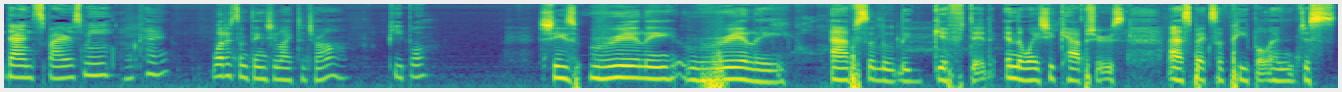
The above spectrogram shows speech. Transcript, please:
that inspires me. Okay. What are some things you like to draw? People. She's really, really, absolutely gifted in the way she captures aspects of people and just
